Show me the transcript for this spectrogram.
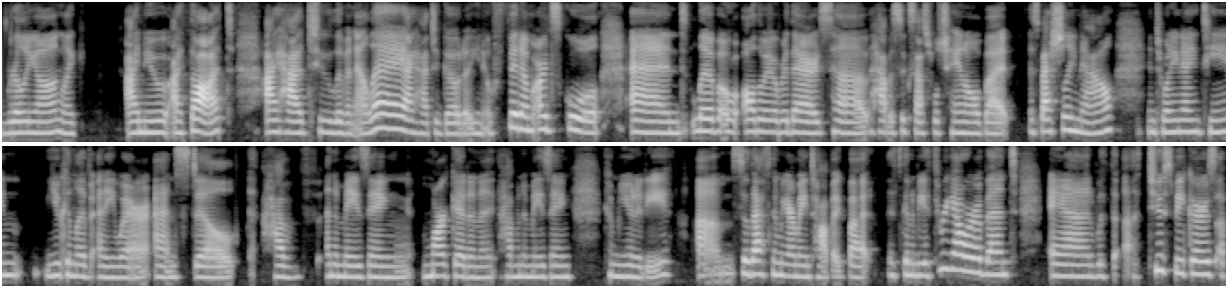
really young, like I knew I thought I had to live in LA. I had to go to, you know, FIDM art school and live all the way over there to have a successful channel. But especially now in 2019, you can live anywhere and still have an amazing market and have an amazing community. Um, so that's going to be our main topic, but it's going to be a three hour event and with uh, two speakers, a,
